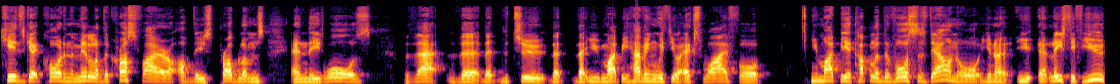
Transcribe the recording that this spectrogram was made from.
kids get caught in the middle of the crossfire of these problems and these wars that the that the two that that you might be having with your ex-wife or you might be a couple of divorces down or you know you at least if you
